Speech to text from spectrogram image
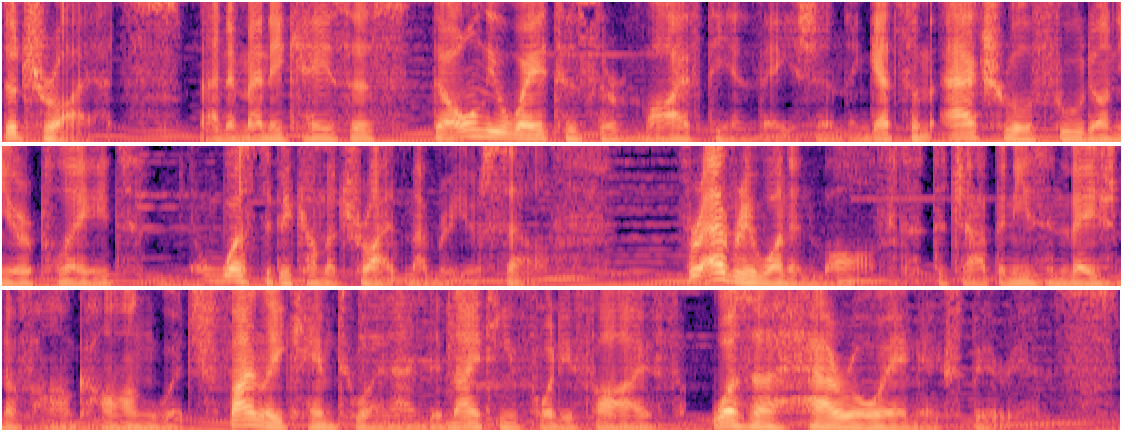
the Triads. And in many cases, the only way to survive the invasion and get some actual food on your plate was to become a Triad member yourself. For everyone involved, the Japanese invasion of Hong Kong, which finally came to an end in 1945, was a harrowing experience.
